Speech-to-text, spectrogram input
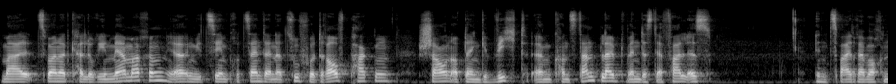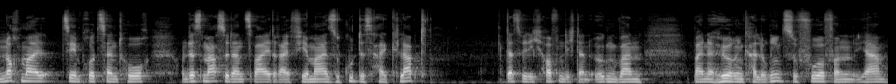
mal 200 Kalorien mehr machen, ja, irgendwie 10% deiner Zufuhr draufpacken, schauen, ob dein Gewicht ähm, konstant bleibt, wenn das der Fall ist, in zwei, drei Wochen nochmal 10% hoch und das machst du dann zwei, drei, vier Mal, so gut es halt klappt das will ich hoffentlich dann irgendwann bei einer höheren Kalorienzufuhr von ja,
